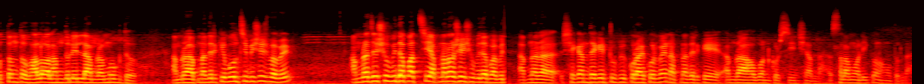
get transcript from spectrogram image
অত্যন্ত ভালো, আলহামদুলিল্লাহ আমরা মুগ্ধ। আমরা আপনাদেরকে বলছি বিশেষভাবে, আমরা যে সুবিধা পাচ্ছি, আপনারাও সেই সুবিধা পাবেন। আপনারা সেখান থেকে টুপি ক্রয় করবেন, আপনাদেরকে আমরা আহ্বান করছি ইনশাআল্লাহ। আসসালামু আলাইকুম রহমতুল্লাহ।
